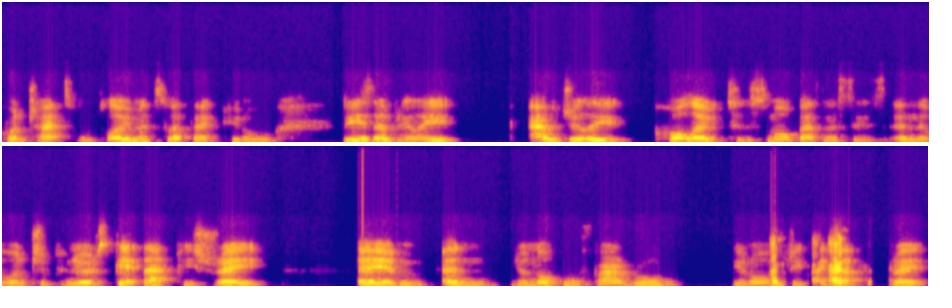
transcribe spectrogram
contract of employment. So I think, you know, these are really, I would really call out to the small businesses and the entrepreneurs, get that piece right, um, and you'll not go far wrong, you know, and, if you get and, that right.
